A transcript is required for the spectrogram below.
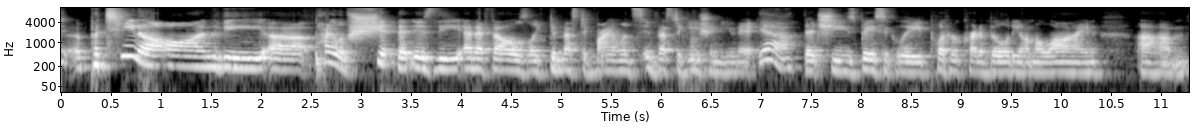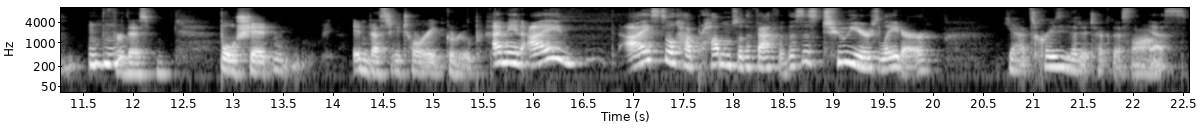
a, a patina on the uh, pile of shit that is the NFL's like domestic violence investigation unit. Yeah. That she's basically put her credibility on the line um, for this bullshit investigatory group. I mean, I I still have problems with the fact that this is 2 years later. Yeah, it's crazy that it took this long. Yes.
